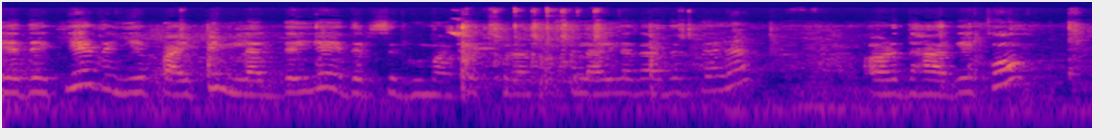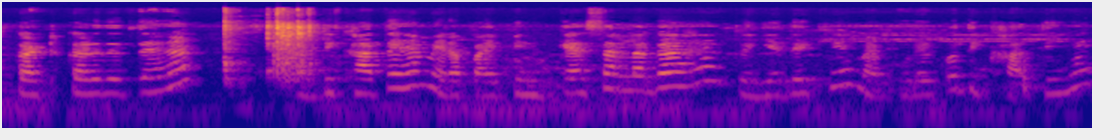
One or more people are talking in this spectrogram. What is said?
ये देखिए तो ये पाइपिंग लग गई है। इधर से घुमा कर थोड़ा सा सिलाई लगा देते हैं और धागे को कट कर देते हैं। अब दिखाते हैं मेरा पाइपिंग कैसा लगा है। तो ये देखिए, मैं पूरे को दिखाती हूँ।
